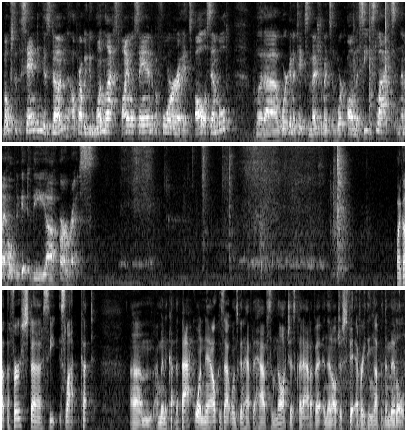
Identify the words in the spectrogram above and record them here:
Most of the sanding is done. I'll probably do one last final sand before it's all assembled. But uh, we're going to take some measurements and work on the seat slats, and then I hope to get to the uh, armrests. I got the first uh, seat slat cut. Um, I'm going to cut the back one now because that one's going to have to have some notches cut out of it, and then I'll just fit everything up in the middle.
